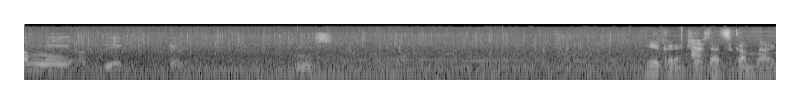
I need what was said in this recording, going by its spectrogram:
Done me a big favor, Miss. You couldn't chase that scumbag.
